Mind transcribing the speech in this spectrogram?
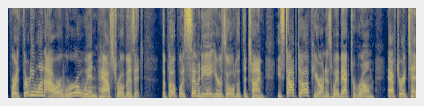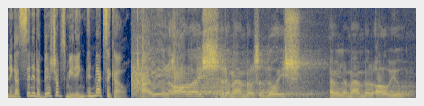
for a 31 hour whirlwind pastoral visit. The Pope was 78 years old at the time. He stopped off here on his way back to Rome after attending a Synod of Bishops meeting in Mexico. I will always remember St. Louis. I will remember all of you.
